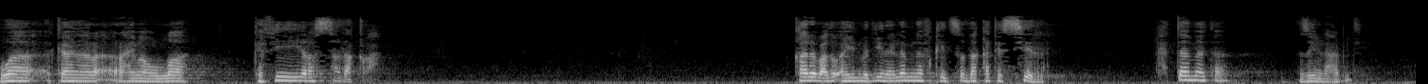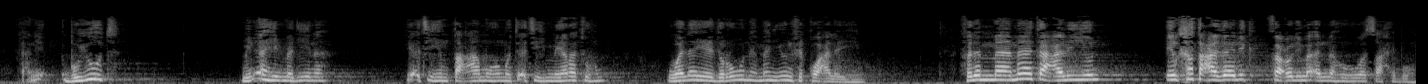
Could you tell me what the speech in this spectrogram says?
وكان رحمه الله كثير الصدقة. قال بعض أهل المدينة لم نفقد صدقة السر. حتى مات زين العابدين. يعني بيوت من أهل المدينة يأتيهم طعامهم وتأتيهم ميرتهم ولا يدرون من ينفق عليهم. فلما مات علي انقطع ذلك فعلم أنه هو صاحبهم.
